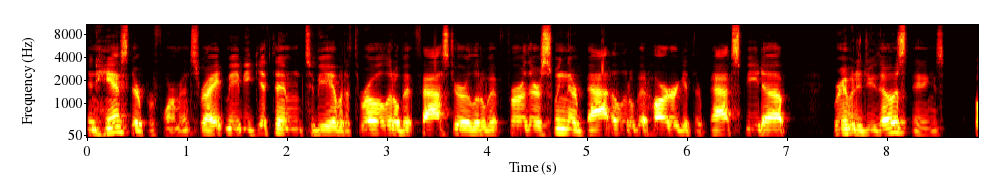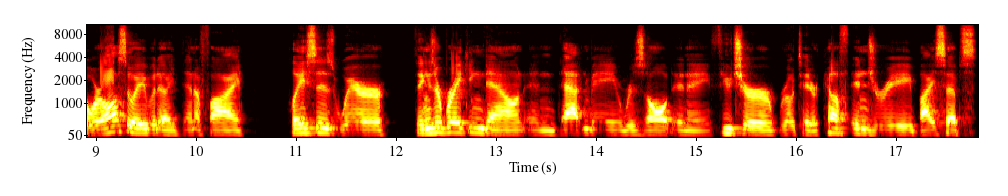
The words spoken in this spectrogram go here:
enhance their performance, right? Maybe get them to be able to throw a little bit faster, a little bit further, swing their bat a little bit harder, get their bat speed up. We're able to do those things. But we're also able to identify places where things are breaking down, and that may result in a future rotator cuff injury, biceps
